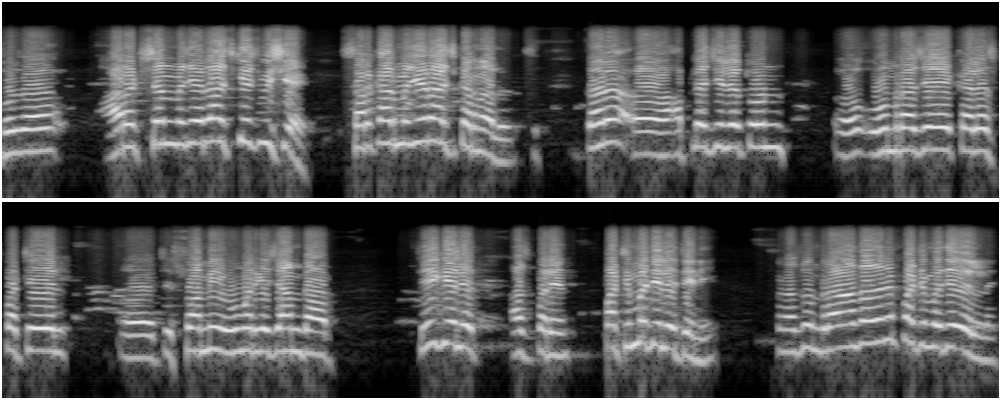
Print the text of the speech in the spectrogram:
थोडं आरक्षण म्हणजे राजकीय विषय आहे. सरकार म्हणजे राजकारण आलं तर आपल्या जिल्ह्यातून ओमराजे कैलास पाटील ते स्वामी उमरगेचे आमदार ते गेलेत आजपर्यंत. पाठिंबा दिले त्यांनी. पण अजून राणादादाने पाठिंबा दिलेला नाही.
